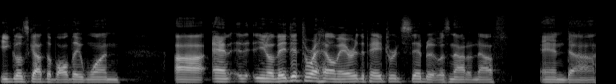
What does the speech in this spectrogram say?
Eagles got the ball. They won. Uh, and, you know, they did throw a Hail Mary, the Patriots did, but it was not enough. And uh,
